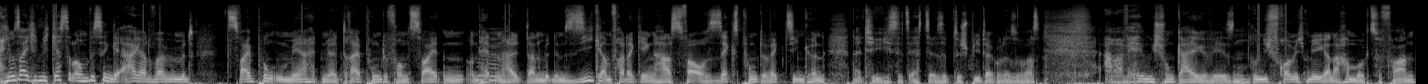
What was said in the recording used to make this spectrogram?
Ich muss sagen, ich habe mich gestern auch ein bisschen geärgert, weil wir mit zwei Punkten mehr hätten wir drei Punkte vom zweiten und hätten halt dann mit einem Sieg am Freitag gegen HSV auf sechs Punkte wegziehen können. Natürlich ist jetzt erst der siebte Spieltag oder sowas. Aber wäre irgendwie schon geil gewesen. Und ich freue mich mega nach Hamburg zu fahren.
